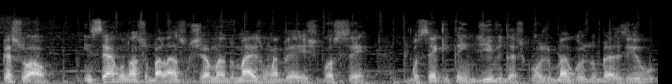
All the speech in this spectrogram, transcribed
Pessoal, encerro o nosso balanço chamando mais uma vez você, você que tem dívidas com os bancos do Brasil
